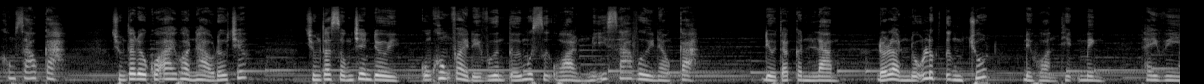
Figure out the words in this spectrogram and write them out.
Không sao cả. Chúng ta đâu có ai hoàn hảo đâu chứ. Chúng ta sống trên đời cũng không phải để vươn tới một sự hoàn mỹ xa vời nào cả. Điều ta cần làm đó là nỗ lực từng chút để hoàn thiện mình, thay vì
